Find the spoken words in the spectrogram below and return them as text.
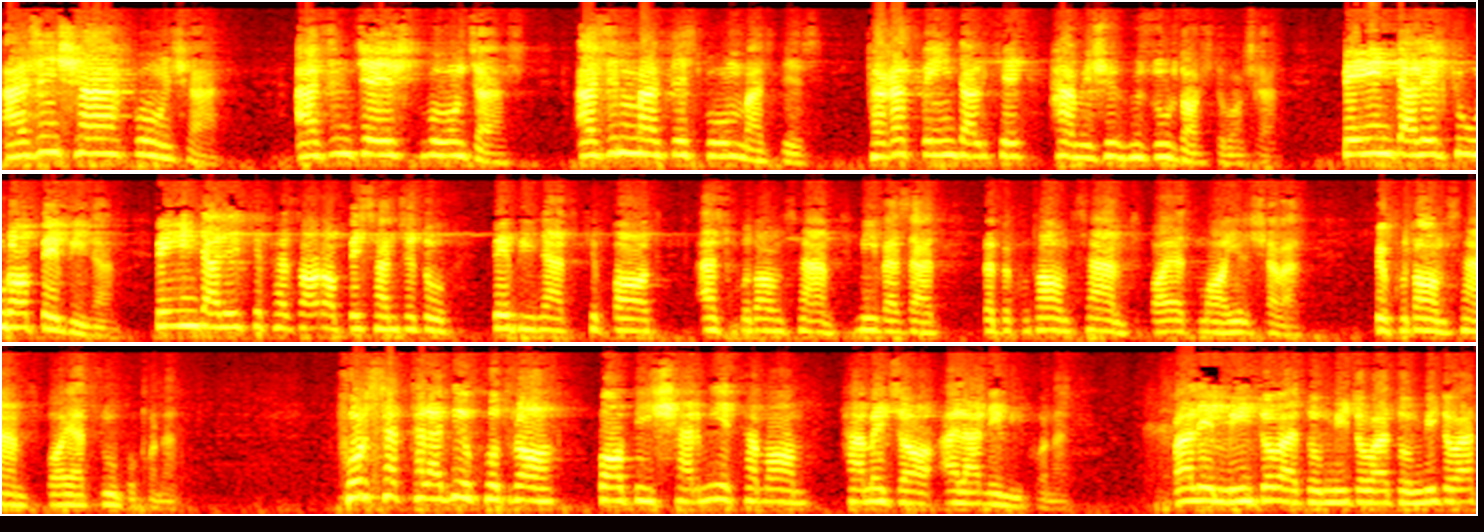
از این شهر به اون شهر. از این جشن به اون جشن. از این مجلس به اون مجلس. فقط به این دلیل که همیشه حضور داشته باشد به این دلیل که او را ببینند به این دلیل که فضا را بسنجد و ببیند که باد از کدام سمت میوزد و به کدام سمت باید مایل شود. به کدام سمت باید رو بکند. فرصت طلبی خود را با بیشرمی تمام همه جا علنی می کند بله میدود و میدود و میدود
